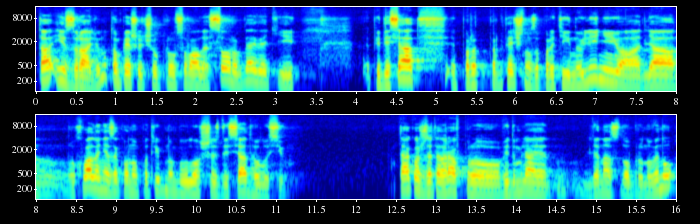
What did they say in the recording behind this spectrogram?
та Ізраїлю. Ну там пишуть, що проголосували 49 і 50 практично за партійною лінією, а для ухвалення закону потрібно було 60 голосів. Також Telegraph повідомляє для нас добру новину,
